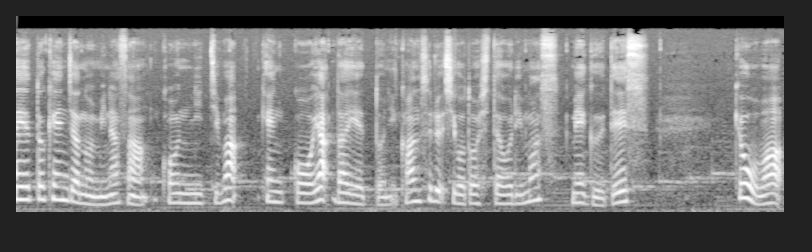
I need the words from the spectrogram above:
イエット賢者の皆さんこんにちは。健康やダイエットに関する仕事をしておりますメグです。今日は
